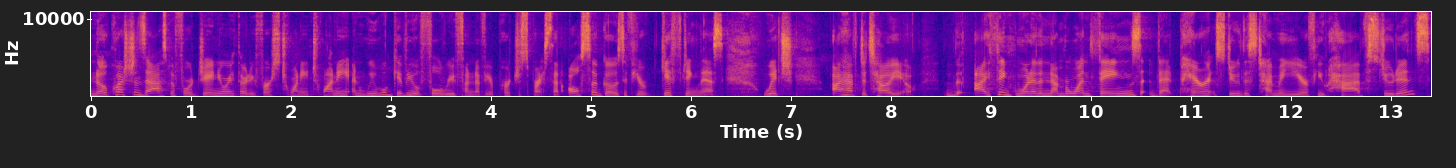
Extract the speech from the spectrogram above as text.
No questions asked before January 31st, 2020, and we will give you a full refund of your purchase price. That also goes if you're gifting this, which I have to tell you, I think one of the number one things that parents do this time of year, if you have students,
